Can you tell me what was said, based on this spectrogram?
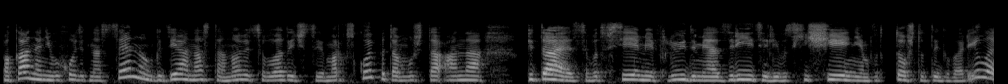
пока она не выходит на сцену, где она становится владычицей морской, потому что она питается вот всеми флюидами от зрителей, восхищением, вот то, что ты говорила,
